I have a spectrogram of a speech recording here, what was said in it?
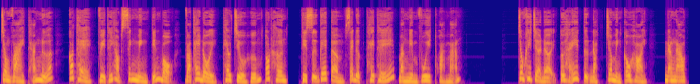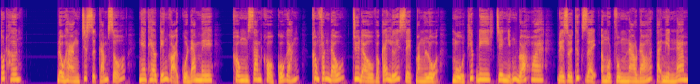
Trong vài tháng nữa, có thể vì thấy học sinh mình tiến bộ và thay đổi theo chiều hướng tốt hơn thì sự ghê tởm sẽ được thay thế bằng niềm vui thỏa mãn. Trong khi chờ đợi, tôi hãy tự đặt cho mình câu hỏi, đằng nào tốt hơn? Đầu hàng trước sự cám dỗ, nghe theo tiếng gọi của đam mê, không gian khổ cố gắng, không phấn đấu, chui đầu vào cái lưới dệt bằng lụa, ngủ thiếp đi trên những đóa hoa, để rồi thức dậy ở một vùng nào đó tại miền Nam,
